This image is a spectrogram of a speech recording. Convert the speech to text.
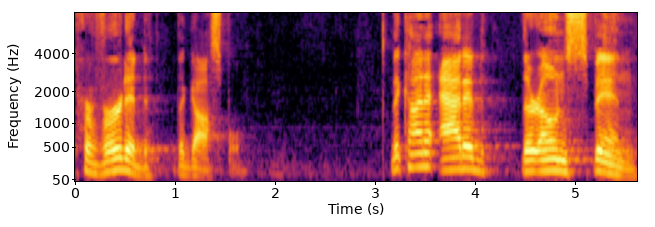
perverted the gospel. They kind of added their own spin,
